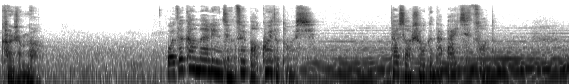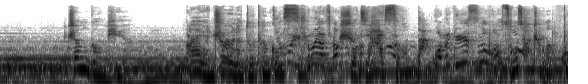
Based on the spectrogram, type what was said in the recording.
看什么呢？我在看麦令景最宝贵的东西，他小时候跟他爸一起做的，真公平。麦远志为了独吞公司，设计害死我爸，我们鱼死我网从小成了孤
